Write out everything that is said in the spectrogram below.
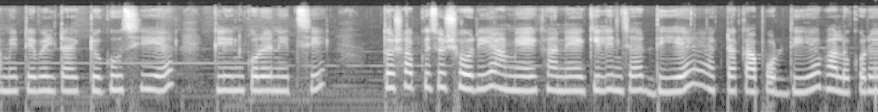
আমি টেবিলটা একটু গুছিয়ে ক্লিন করে নিচ্ছি। তো সব কিছু সরিয়ে আমি এখানে ক্লিনজার দিয়ে একটা কাপড় দিয়ে ভালো করে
